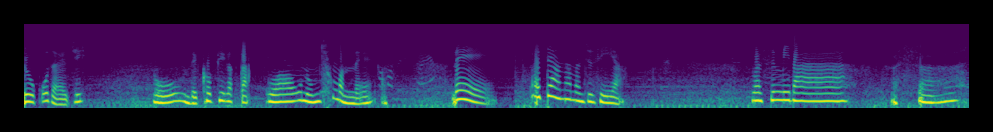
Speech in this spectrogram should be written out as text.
요거 꽂아야지. 오, 내 커피가 딱. 와, 오늘 엄청 많네. 아, 네. 빨대 하나만 주세요. 맞습니다. 아싸.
